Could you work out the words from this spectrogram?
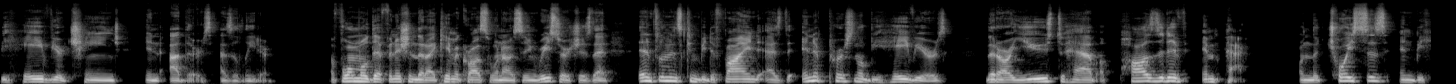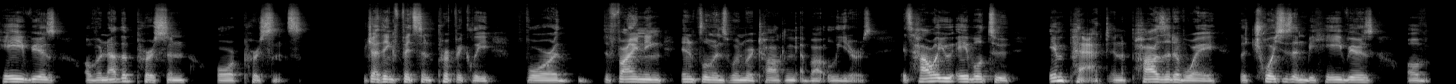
behavior change in others as a leader. A formal definition that I came across when I was doing research is that influence can be defined as the interpersonal behaviors that are used to have a positive impact on the choices and behaviors of another person or persons, which I think fits in perfectly for defining influence when we're talking about leaders. It's how are you able to impact in a positive way the choices and behaviors of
